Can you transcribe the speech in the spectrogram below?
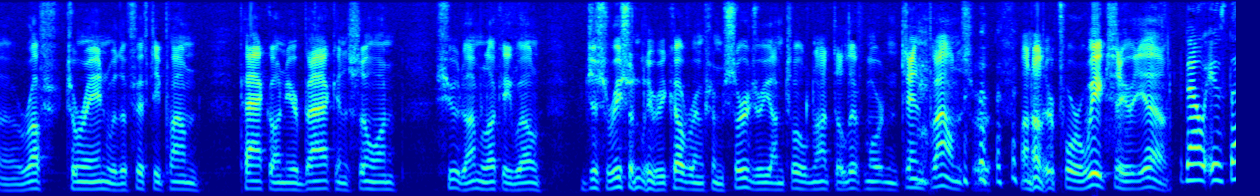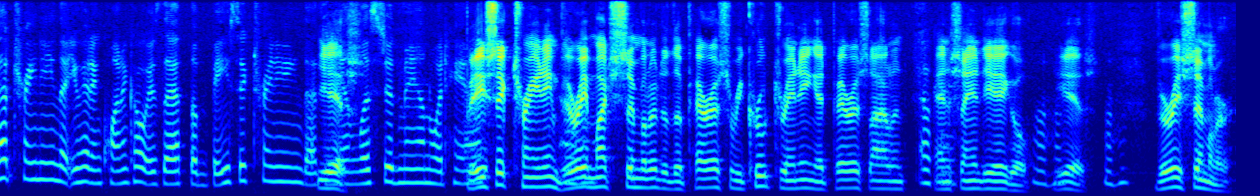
uh, rough terrain with a 50 pound pack on your back and so on. Shoot, I'm lucky. Well, just recently recovering from surgery, I'm told not to lift more than 10 pounds for another four weeks here. Yeah. Now, is that training that you had in Quantico, is that the basic training that Yes. the enlisted man would have? Basic training, very much similar to the Parris recruit training at Parris Island Okay. and San Diego. Yes, very similar.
